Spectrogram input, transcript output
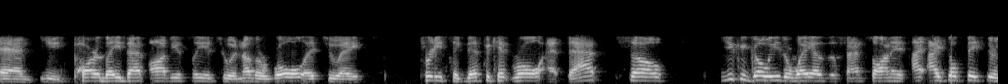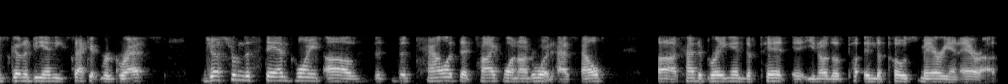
and he parlayed that obviously into another role, into a pretty significant role at that. So you could go either way of the fence on it. I, I don't think there's going to be any second regrets, just from the standpoint of the, the talent that Tiquan Underwood has helped uh, kind of bring into Pitt, eh, you know, the in the post Marion era.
